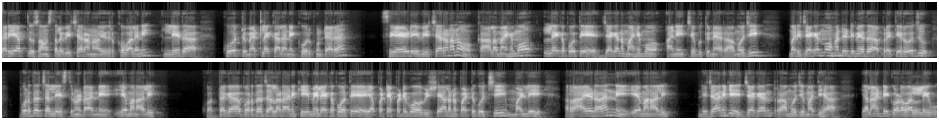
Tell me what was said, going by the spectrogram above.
దర్యాప్తు సంస్థల విచారణను ఎదుర్కోవాలని లేదా కోర్టు మెట్లెక్కాలని కోరుకుంటారా? సిఐడి విచారణను కాలమహిమో లేకపోతే జగన్ మహిమో అని చెబుతున్న రామోజీ మరి జగన్మోహన్ రెడ్డి మీద ప్రతిరోజు బురద చల్లేస్తుండడాన్ని ఏమనాలి? కొత్తగా బురద చల్లడానికి ఏమీ లేకపోతే ఎప్పటెప్పటివో విషయాలను పట్టుకొచ్చి మళ్ళీ రాయడాన్ని ఏమనాలి? నిజానికి జగన్ రామోజీ మధ్య ఎలాంటి గొడవలు లేవు.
